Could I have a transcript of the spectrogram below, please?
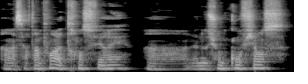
à un certain point à transférer la notion de confiance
